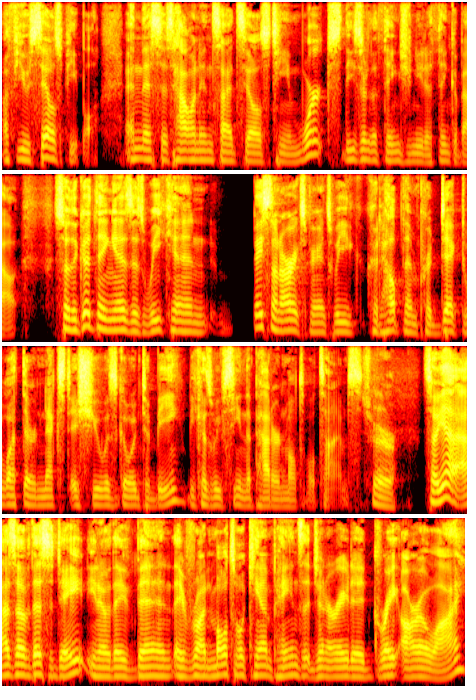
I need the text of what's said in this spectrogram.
a few salespeople. And this is how an inside sales team works. These are the things you need to think about. So the good thing is, is we can, based on our experience, we could help them predict what their next issue was going to be because we've seen the pattern multiple times. Sure. So yeah, as of this date, you know, they've been, they've run multiple campaigns that generated great ROI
